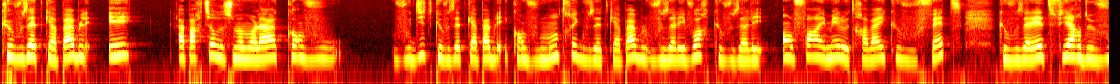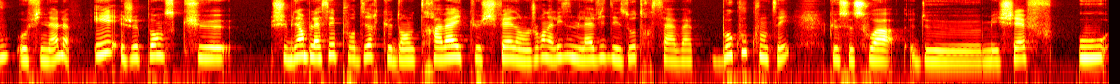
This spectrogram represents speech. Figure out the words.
que vous êtes capable et à partir de ce moment-là, quand vous vous dites que vous êtes capable et quand vous montrez que vous êtes capable, vous allez voir que vous allez enfin aimer le travail que vous faites, que vous allez être fier de vous au final. Et je pense que je suis bien placée pour dire que dans le travail que je fais dans le journalisme, la vie des autres, ça va beaucoup compter, que ce soit de mes chefs ou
